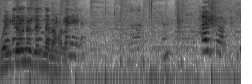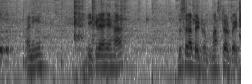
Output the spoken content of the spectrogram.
वहिनी मोठ्या करूनच देत नाहीत आम्हाला. करायला. आणि इकडे आहे हा दुसरा बेडरूम मास्टर बेड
